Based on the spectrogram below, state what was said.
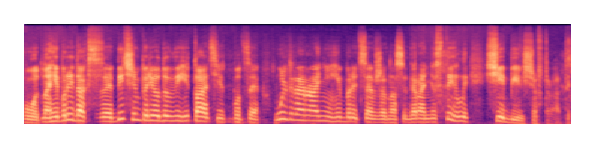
От. На гібридах з більшим періодом вегетації, бо це ультраранній гібрид, це вже в нас іде ранньо стигли, ще більше втрати.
